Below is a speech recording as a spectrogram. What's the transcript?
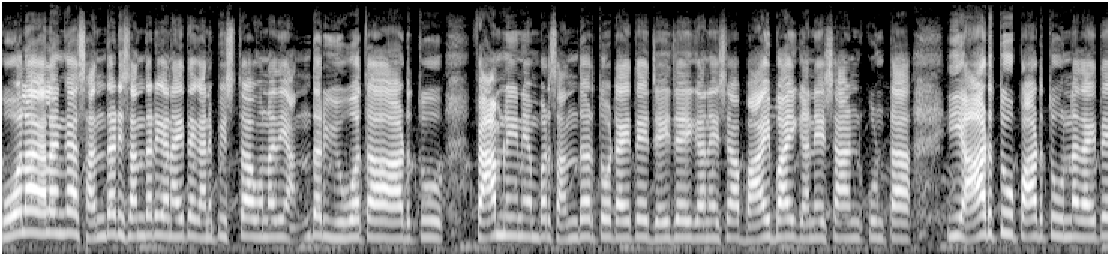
కోలాహలంగా సందడి సందడిగా అయితే కనిపిస్తూ ఉన్నది. అందరు యువత ఆడుతూ ఫ్యామిలీ మెంబర్స్ అందరితో అయితే జై జై గణేష బాయ్ బాయ్ గణేష అనుకుంటా ఈ ఆడుతూ పాడుతూ ఉన్నదైతే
